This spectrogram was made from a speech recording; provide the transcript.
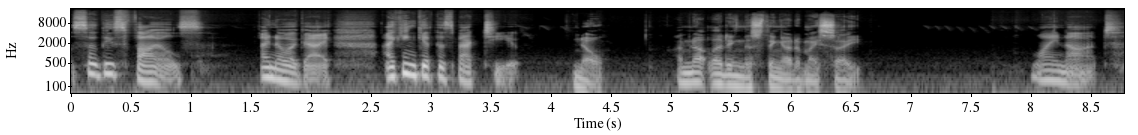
So these files. I know a guy. I can get this back to you. No. I'm not letting this thing out of my sight. Why not?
